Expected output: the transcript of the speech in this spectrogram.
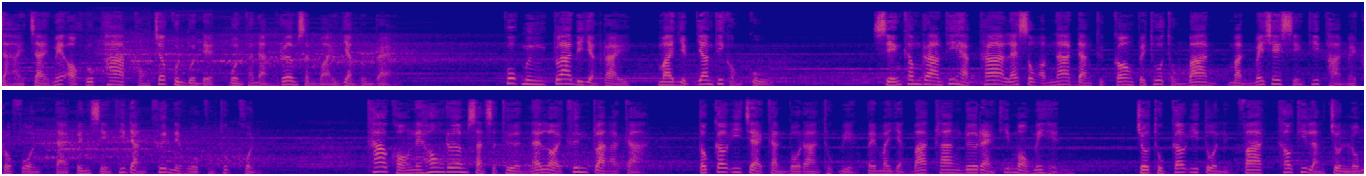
จะหายใจไม่ออกรูปภาพของเจ้าคุณบุญเดชบนผนังเริ่มสั่นไหวอย่างรุนแรง พวกมึงกล้าดีอย่างไร มาหยิบย่ำที่ของกู เสียงคำรามที่แหบพร่าและทรงอำนาจดังกึกก้องไปทั่วถงบ้าน มันไม่ใช่เสียงที่ผ่านไมโครโฟน แต่เป็นเสียงที่ดังขึ้นในหัวของทุกคน ข้าวของในห้องเริ่มสั่นสะเทือนและลอยขึ้นกลางอากาศโต๊ะเก้าอี้แจกันโบราณถูกเหวี่ยงไปมาอย่างบ้าคลั่งด้วยแรงที่มองไม่เห็น โจถูกเก้าอี้ตัวหนึ่งฟาดเข้าที่หลังจนล้ม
